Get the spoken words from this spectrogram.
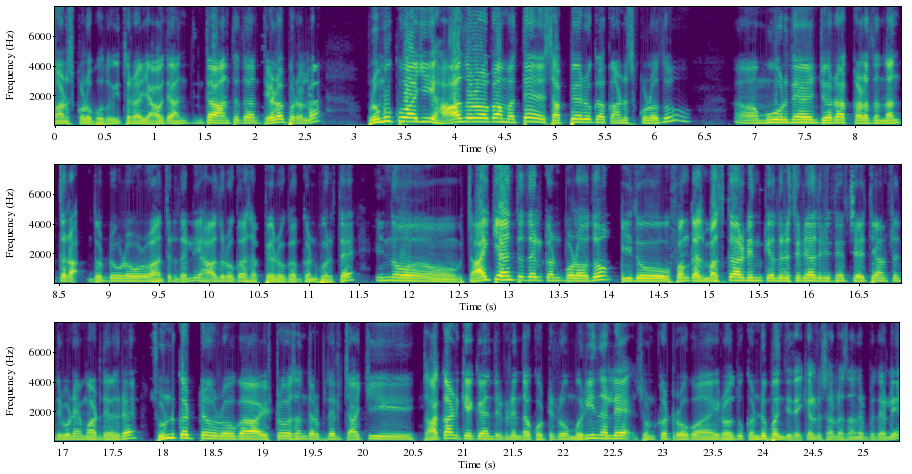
ಕಾಣಿಸ್ಕೊಳ್ಬೋದು. ಈ ಥರ ಯಾವುದೇ ಅಂತ ಹಂತದ ಅಂತ ಹೇಳೋ ಬರಲ್ಲ ಪ್ರಮುಖವಾಗಿ ಹಾದು ರೋಗ ಮತ್ತು ಸಪ್ಪೆ ರೋಗ ಕಾಣಿಸ್ಕೊಳ್ಳೋದು ಮೂರನೇ ಜ್ವರ ಕಳೆದ ನಂತರ ದೊಡ್ಡ ಹುಳುಗಳ ಹಂತದಲ್ಲಿ ಹಾದು ರೋಗ ಸಪ್ಪೆ ರೋಗ ಕಂಡುಬರುತ್ತೆ ಇನ್ನು ಚಾಕಿ ಹಂತದಲ್ಲಿ ಕಂಡುಕೊಳ್ಳೋದು ಇದು ಫಂಗಸ್ ಮಸ್ಕಾರ್ಡಿನ್ ಕೇಂದ್ರ ಸರಿಯಾದ ರೀತಿಯ ಚೈತ್ಯಾಂಶ ನಿರ್ವಹಣೆ ಮಾಡದೇ ಇದ್ರೆ ಸುಣ್ಕಟ್ಟು ರೋಗ ಎಷ್ಟೋ ಸಂದರ್ಭದಲ್ಲಿ ಚಾಚಿ ಸಾಕಾಣಿಕೆ ಕೇಂದ್ರಗಳಿಂದ ಕೊಟ್ಟಿರೋ ಮರಿನಲ್ಲೇ ಸುಣ್ಕಟ್ಟು ರೋಗ ಇರೋದು ಕಂಡು ಬಂದಿದೆ ಕೆಲವು ಸಲ ಸಂದರ್ಭದಲ್ಲಿ.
